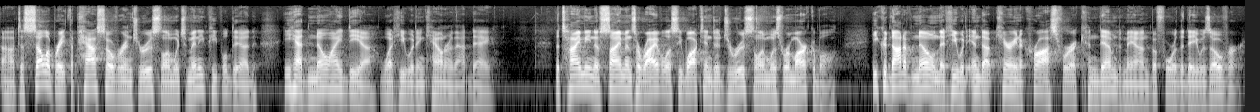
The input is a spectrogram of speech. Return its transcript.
uh, to celebrate the Passover in Jerusalem, which many people did, he had no idea what he would encounter that day. The timing of Simon's arrival as he walked into Jerusalem was remarkable. He could not have known that he would end up carrying a cross for a condemned man before the day was over.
